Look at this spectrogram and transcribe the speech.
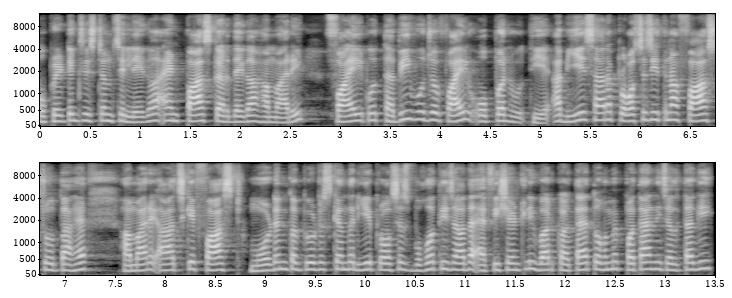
ऑपरेटिंग सिस्टम से लेगा एंड पास कर देगा हमारी फ़ाइल को, तभी वो जो फ़ाइल ओपन होती है। अब ये सारा प्रोसेस इतना फास्ट होता है, हमारे आज के फास्ट मॉडर्न कंप्यूटर्स के अंदर ये प्रोसेस बहुत ही ज़्यादा एफिशिएंटली वर्क करता है तो हमें पता नहीं चलता कि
